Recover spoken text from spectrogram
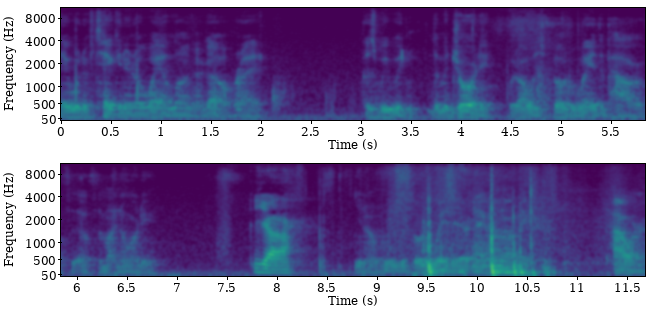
they would have taken it away a long ago, right? Because we would, the majority would always vote away the power of the, of the minority. Yeah. You know, we would vote away their economic power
